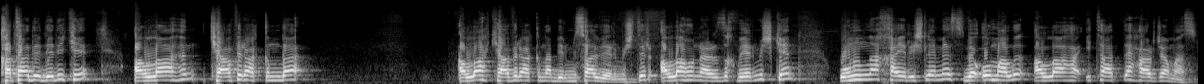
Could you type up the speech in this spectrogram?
Katade dedi ki, Allah'ın kafir hakkında Allah kafir hakkında bir misal vermiştir. Allah ona rızık vermişken onunla hayır işlemez ve o malı Allah'a itaatte harcamaz.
